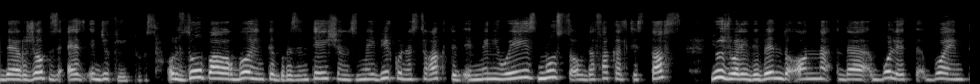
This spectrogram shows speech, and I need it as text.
their jobs as educators. Although PowerPoint presentations may be constructed in many ways, most of the faculty staff usually depend on the bullet point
